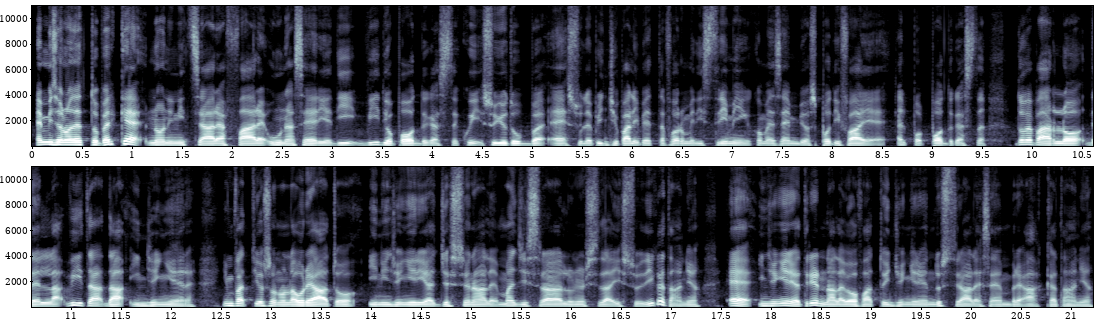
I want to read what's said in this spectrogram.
e mi sono detto perché non iniziare a fare una serie di video podcast qui su YouTube e sulle principali piattaforme di streaming come esempio Spotify e Apple Podcast, dove parlo della vita da ingegnere. Infatti io sono laureato in ingegneria gestionale magistrale all'Università di Studi di Catania e ingegneria triennale avevo fatto ingegneria industriale sempre a Catania.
